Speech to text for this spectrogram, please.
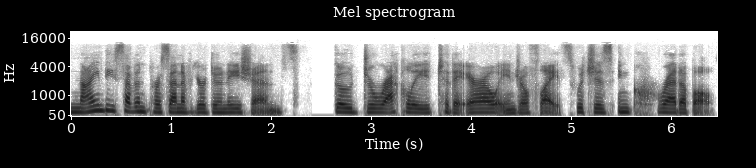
97% of your donations go directly to the Aero Angel flights, which is incredible.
